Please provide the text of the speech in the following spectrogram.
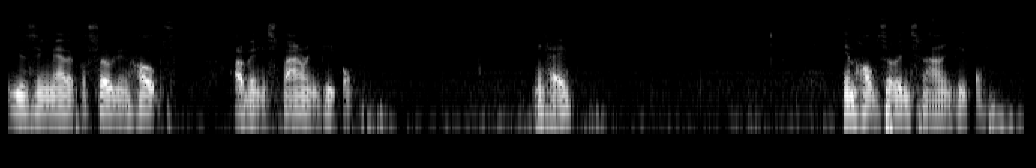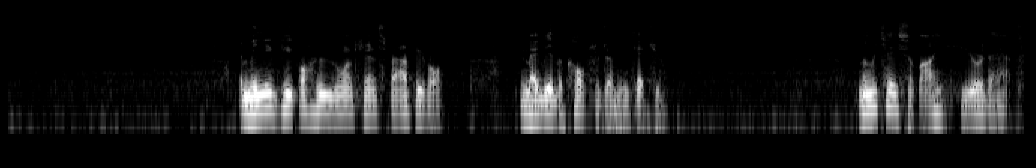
using that episode in hopes of inspiring people. Okay? In hopes of inspiring people. And many people who you want to inspire people, maybe the culture doesn't get you. Let me tell you something. I hear that.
